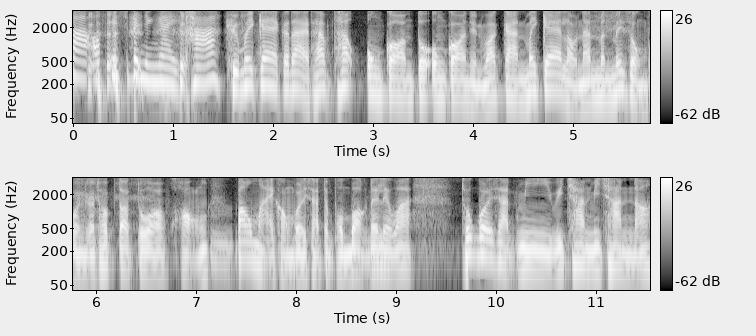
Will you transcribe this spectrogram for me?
ตาออฟฟิศเป็นยังไงคะ คือไม่แก้ก็ได้ถ้าถ้าองค์กรตัวองค์กรเห็นว่าการไม่แก้เหล่านั้น มันไม่ส่งผลกระทบต่อตัวของเป้าหมายของบริษัทแต่ผมบอกได้เลยว่า ทุกบริษัทมี vision mission เนาะ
